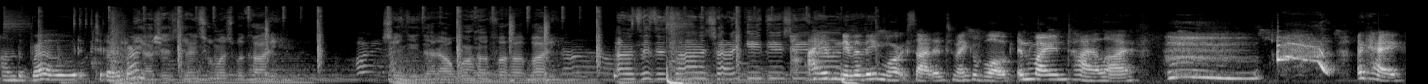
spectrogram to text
on the road to go to brunch. I have never been more excited to make a vlog in my entire life. okay,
